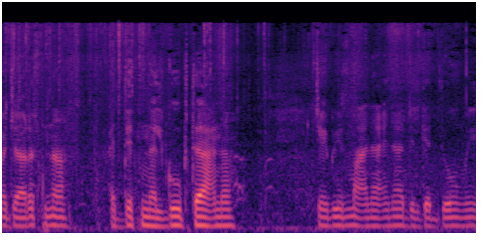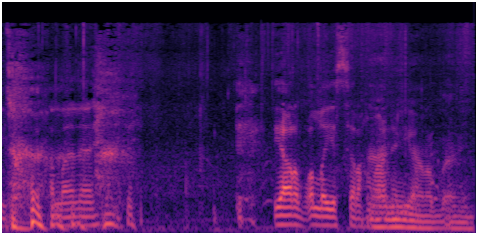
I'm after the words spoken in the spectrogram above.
مجارفنا عدتنا القوب تاعنا جايبين معنا عناد القدومي. الله أنا يا رب الله ييسرها معنا آمين يا رب آمين.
